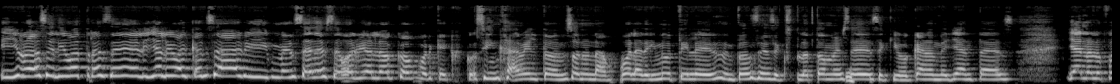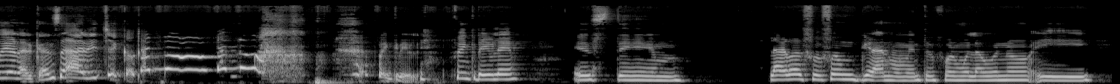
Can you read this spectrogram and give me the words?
y Russell iba atrás de él y ya lo iba a alcanzar y Mercedes se volvió loco porque sin Hamilton son una bola de inútiles entonces explotó Mercedes, se equivocaron de llantas ya no lo pudieron alcanzar y Checo ganó, ganó fue increíble, fue increíble. Este, la verdad fue, fue un gran momento en Fórmula 1 y,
